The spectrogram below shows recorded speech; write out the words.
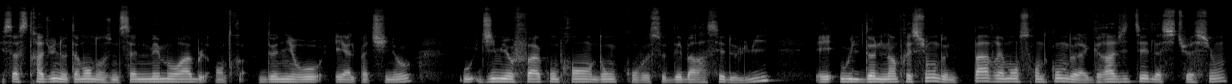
Et ça se traduit notamment dans une scène mémorable entre De Niro et Al Pacino, où Jimmy Hoffa comprend donc qu'on veut se débarrasser de lui, et où il donne l'impression de ne pas vraiment se rendre compte de la gravité de la situation,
